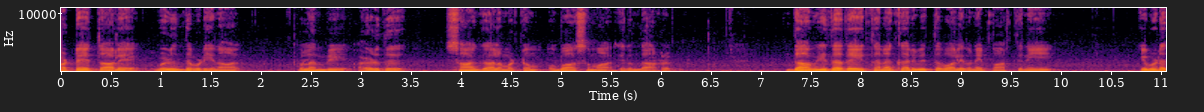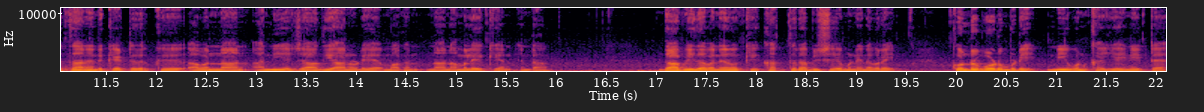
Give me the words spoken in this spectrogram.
பட்டயத்தாலே விழுந்தபடியினால் புலம்பி அழுது சாயங்காலம் மட்டும் உபாசமாக இருந்தார்கள். தாவீத் அதை தனக்கு அறிவித்த வாலிபனை பார்த்து நீ எவ்விடத்தான்? என்று கேட்டதற்கு அவன் நான் அந்நிய ஜாதியானுடைய மகன் நான் அமலேக்கியன் என்றான். தாவீத் அவனை நோக்கி கத்தர் அபிஷேகம் பண்ணினவரை கொன்று போடும்படி நீ உன் கையை நீட்ட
